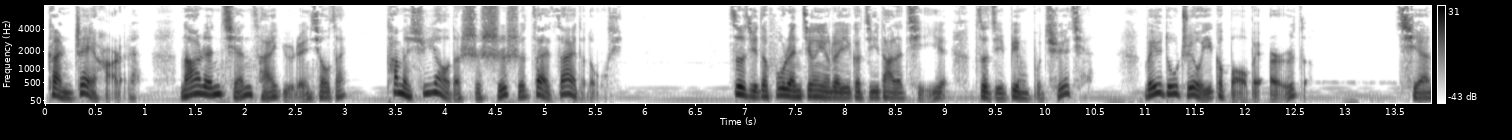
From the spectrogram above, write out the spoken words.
干这行的人，拿人钱财与人消灾。他们需要的是实实在在的东西。自己的夫人经营着一个极大的企业，自己并不缺钱，唯独只有一个宝贝儿子。钱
